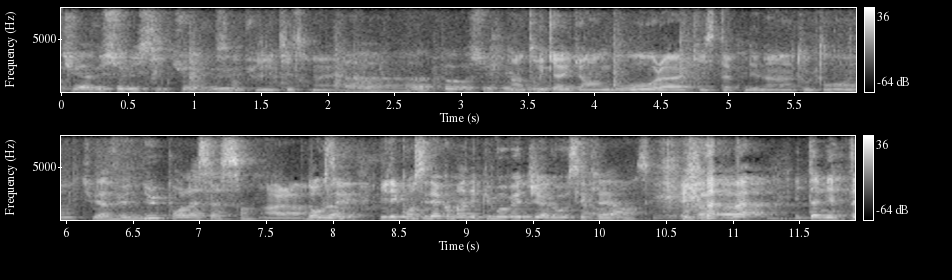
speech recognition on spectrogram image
tu as vu celui-ci, tu as Je vu. souviens plus du titre, mais. Euh, hop, que je l'ai un truc avec un gros, là, qui se tape des nanas tout le temps, là. Tu as vu Nu pour l'assassin. Voilà. Donc, c'est- il est considéré comme un des plus mauvais de Giallo, c'est Ah clair. ouais, Euh, il t'a bien tapé.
